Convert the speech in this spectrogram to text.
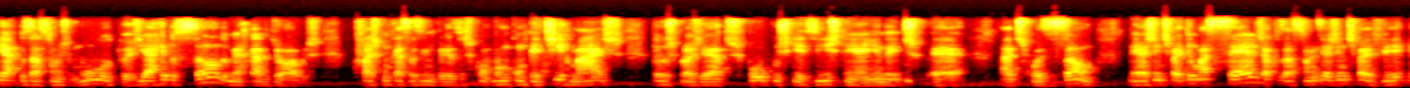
e acusações mútuas, e a redução do mercado de obras faz com que essas empresas vão competir mais pelos projetos poucos que existem ainda é, à disposição, né, a gente vai ter uma série de acusações e a gente vai ver,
